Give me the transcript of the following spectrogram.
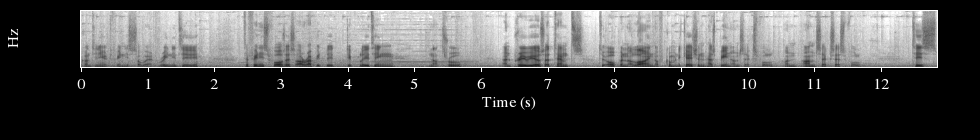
continued Finnish sovereignty. The Finnish forces are rapidly depleting, not true, and previous attempts to open a line of communication has been unsuccessful. Un unsuccessful. This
